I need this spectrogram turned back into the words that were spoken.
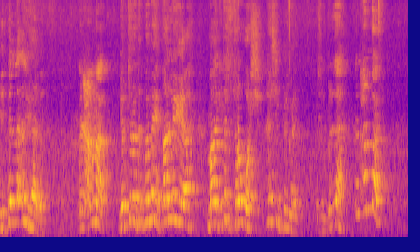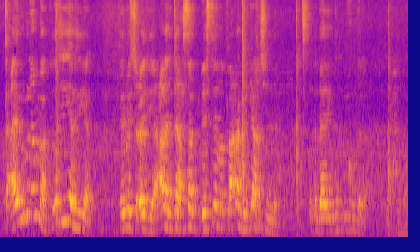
يتدلع لي هذا من عمك. جبت له دبامين. قال لي آه، ما قدرت تروش. إيش بالله بس بالله من عمك. تعال من عمك. هي هي. تربية السعودية. عادة انت حصلت بيستين واطلع لك بلقى اخس منه. انت داري بدك يكون كذا. لا حول ولا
